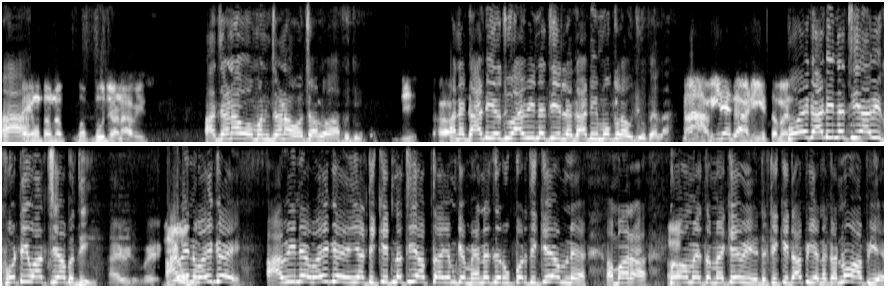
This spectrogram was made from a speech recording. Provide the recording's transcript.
હા. હું તમને બધું જણાવીશ. હા જણાવો મને જણાવો ચાલો આ બધી. જી અને ગાડી હજુ આવી નથી એટલે ગાડી મોકલાવજો પેલા ના આવીને ગાડી તમે કોઈ ગાડી નથી આવી ખોટી વાત છે આ બધી. આવીને વહી ગઈ. આવીને વહી ગઈ અહીંયા ટિકિટ નથી આપતા એમ કે મેનેજર ઉપરથી કે અમને અમારા તો અમે તમે કેવી ટિકિટ આપીએ નકર નો આપીએ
